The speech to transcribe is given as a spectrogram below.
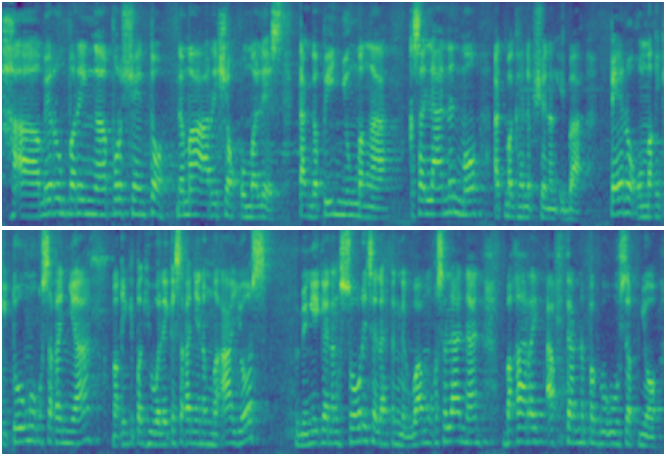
ha, meron pa rin ah, porsyento na maaari siyang umalis. Tanggapin yung mga kasalanan mo at maghanap siya ng iba. Pero kung makikitungo ka sa kanya, makikipaghiwalay ka sa kanya ng maayos, humingi ka ng sorry sa lahat ng nagawa mong kasalanan, baka right after ng pag-uusap nyo,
